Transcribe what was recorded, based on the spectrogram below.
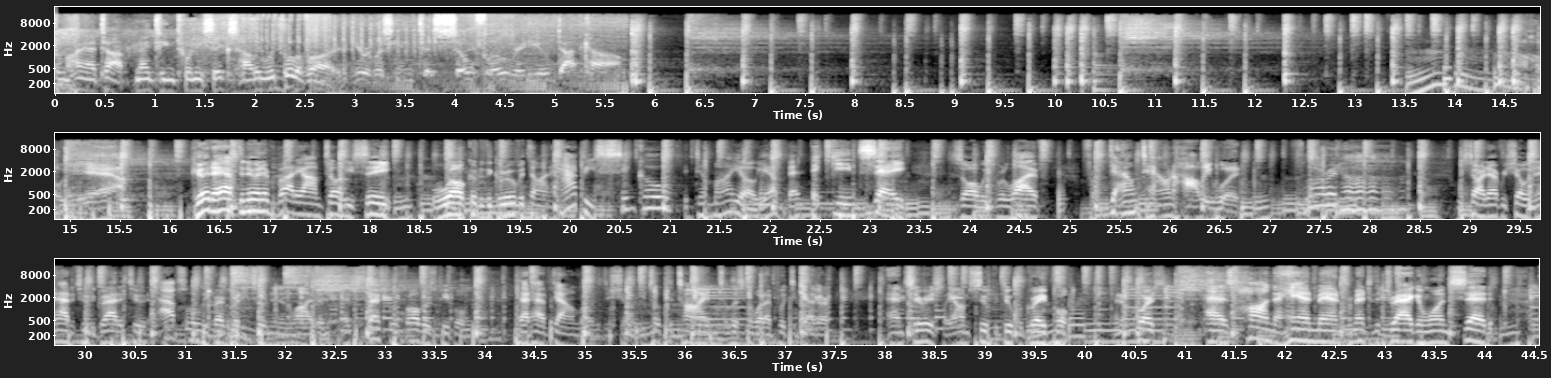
from high atop 1926 Hollywood Boulevard, you're listening to SoFloRadio.com. Oh, yeah. Good afternoon, everybody. I'm Tony C. Welcome to the Groovathon. Happy Cinco de Mayo. Yeah, Vente Quince. As always, we're live from downtown Hollywood, Florida. Start every show with an attitude of gratitude, absolutely for everybody tuning in live, and especially for all those people that have downloaded the show. You took the time to listen to what I put together, and seriously, I'm super duper grateful. And of course, as Han the Handman from Enter the Dragon once said,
